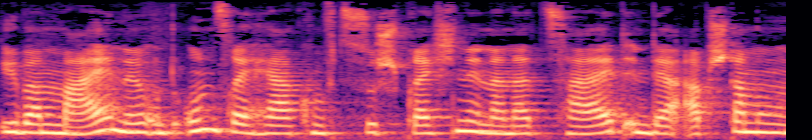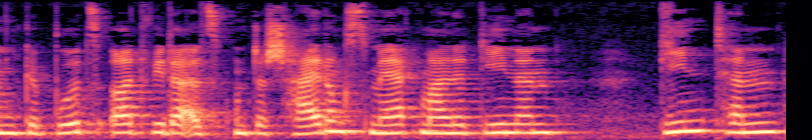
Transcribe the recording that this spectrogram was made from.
über meine und unsere Herkunft zu sprechen in einer Zeit, in der Abstammung und Geburtsort wieder als Unterscheidungsmerkmale dienen, dienten,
